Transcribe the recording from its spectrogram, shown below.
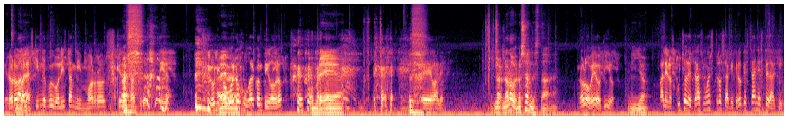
El oro Vale. con la skin de futbolista en mis morros. Qué desastre, tío. Lo único ver, bueno es jugar contigo, bro. Hombre. Eh, vale. No, no, lo, no sé dónde está, eh. No lo veo, tío. Ni yo. Vale, lo escucho detrás nuestro, o sea que creo que está en este de aquí.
